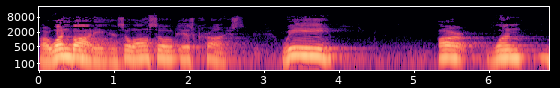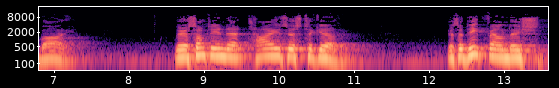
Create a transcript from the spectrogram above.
are one body, and so also is Christ. We are one body. There is something that ties us together. It's a deep foundation.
